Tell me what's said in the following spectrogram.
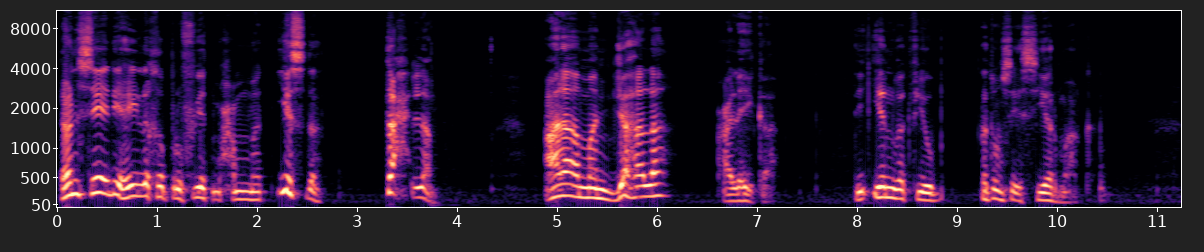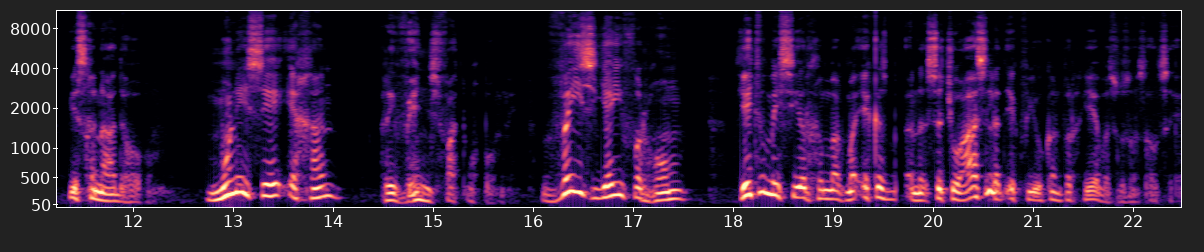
Dan sê die heilige profeet Mohammed: "Eerste, tahlam ala man jahala alayka." Die een wat vir jou dat ons sê seermaak. Wees genade op hom. Moenie sê ek gaan revenge vat op hom nie. Wys jy vir hom jy het vir my seer gemaak, maar ek is in 'n situasie dat ek vir jou kan vergewe, soos ons sal sê.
